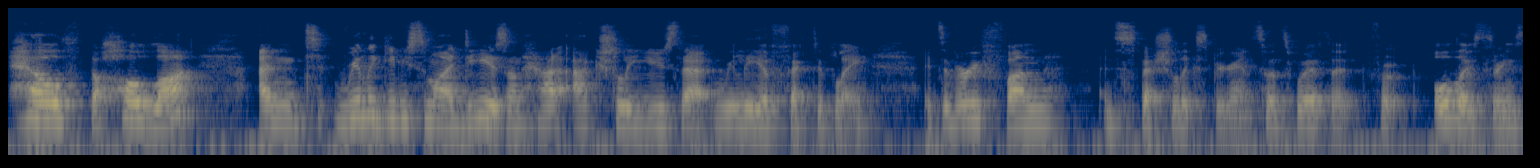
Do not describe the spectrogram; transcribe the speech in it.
health, the whole lot and really give you some ideas on how to actually use that really effectively. It's a very fun and special experience, so it's worth it for all those things,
